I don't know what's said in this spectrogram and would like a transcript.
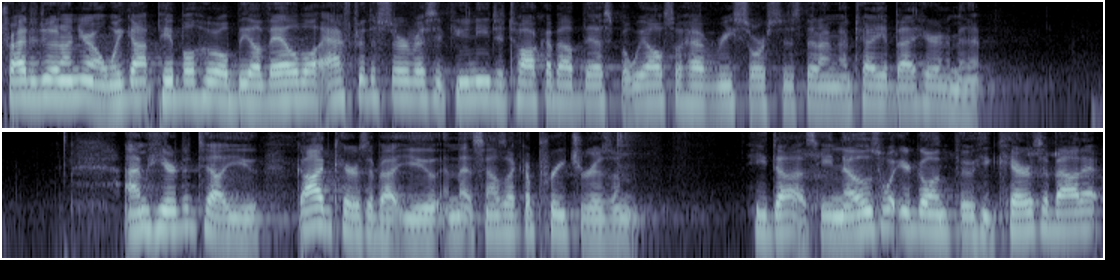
try to do it on your own. We got people who will be available after the service if you need to talk about this, but we also have resources that I'm going to tell you about here in a minute. I'm here to tell you God cares about you, and that sounds like a preacherism. He does. He knows what you're going through, He cares about it.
